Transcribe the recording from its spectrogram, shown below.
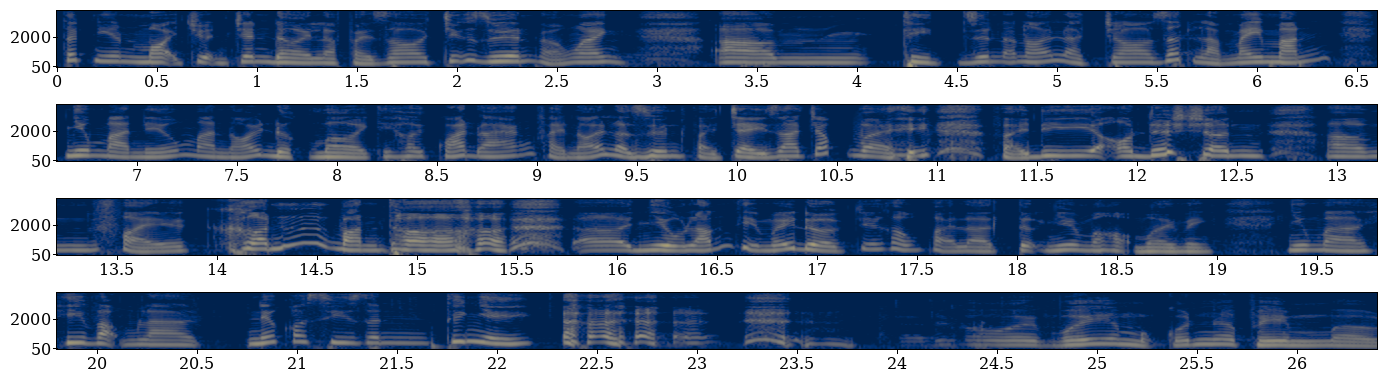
Tất nhiên mọi chuyện trên đời là phải do chữ duyên phải không anh? Um, thì duyên đã nói là cho rất là may mắn nhưng mà nếu mà nói được mời thì hơi quá đoán phải nói là duyên phải chảy ra chóc vậy phải đi audition um, phải khấn bàn thờ uh, nhiều lắm thì mới được chứ không phải là tự nhiên mà họ mời mình nhưng mà hy vọng là nếu có season thứ nhì Thưa cô ơi, với một cuốn phim ờ,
